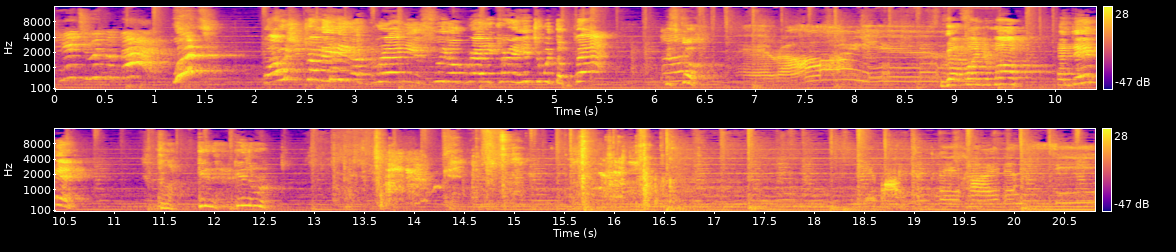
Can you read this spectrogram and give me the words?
She hit you in the back. What? Why was she trying to hit a granny, a sweet old granny trying to hit you with the bat? Let's go. Where are you? We gotta find your mom and Damian. Come on, get in there, get in the room. You want to play hide and seek?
